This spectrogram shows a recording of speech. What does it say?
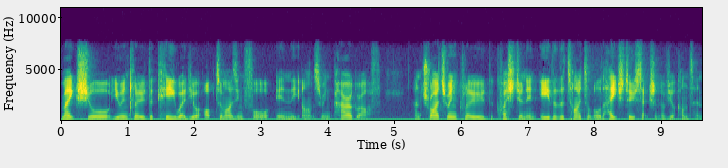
make sure you include the keyword you're optimizing for in the answering paragraph and try to include the question in either the title or the H2 section of your content.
